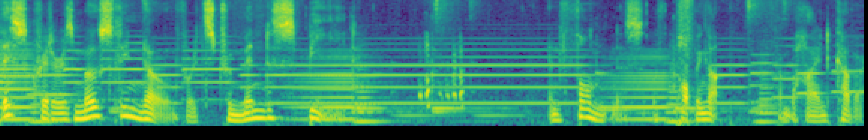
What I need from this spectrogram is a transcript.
This critter is mostly known for its tremendous speed and fondness of popping up from behind cover.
